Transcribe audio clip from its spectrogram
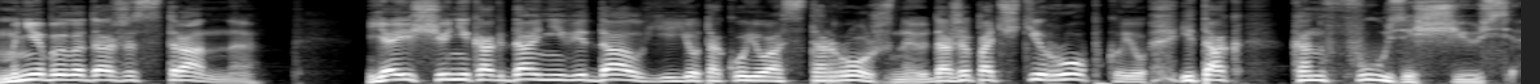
Мне было даже странно. Я еще никогда не видал ее такую осторожную, даже почти робкую и так конфузящуюся.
